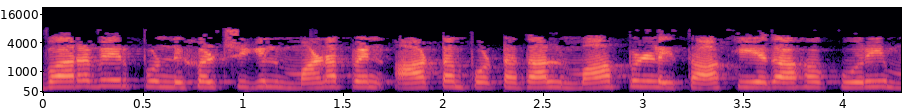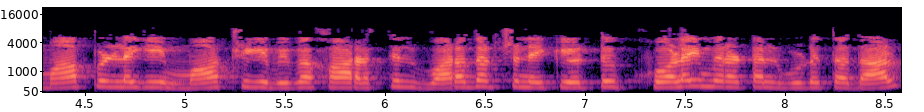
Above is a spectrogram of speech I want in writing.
வரவேற்பு நிகழ்ச்சியில் மணப்பெண் ஆட்டம் போட்டதால் மாப்பிள்ளை தாக்கியதாக கூறி மாப்பிள்ளையை மாற்றிய விவகாரத்தில் வரதட்சணை கேட்டு கொலை மிரட்டல் விடுத்ததால்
